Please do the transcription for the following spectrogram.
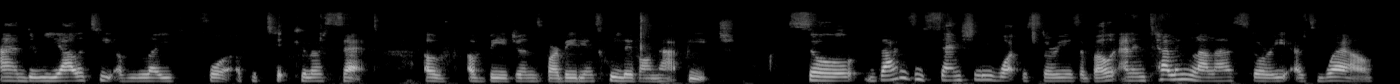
and the reality of life for a particular set of, of Bajans, Barbadians who live on that beach. So that is essentially what the story is about. And in telling Lala's story as well,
